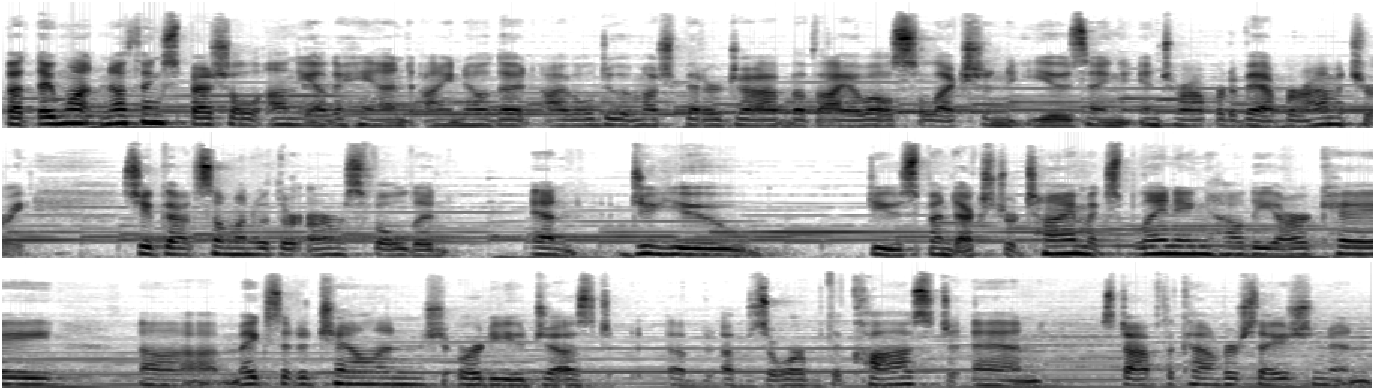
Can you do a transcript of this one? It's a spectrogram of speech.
But they want nothing special. On the other hand, I know that I will do a much better job of IOL selection using intraoperative aberrometry. So you've got someone with their arms folded, and do you do you spend extra time explaining how the RK uh, makes it a challenge, or do you just ab- absorb the cost and stop the conversation and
